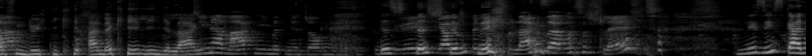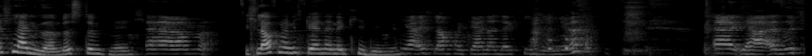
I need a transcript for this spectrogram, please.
laufen durch die Ke an der Kehllinie lang. Gina mag nie mit mir joggen. Das- Gefühl. das ich glaub, stimmt ich bin nicht. Zu langsam und zu schlecht. Nee, sie ist gar nicht langsam, das stimmt nicht. Ähm, Ich laufe nur nicht gerne an der Kiellinie. ja, ich laufe halt gerne an der Kiellinie. äh, ja, also ich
